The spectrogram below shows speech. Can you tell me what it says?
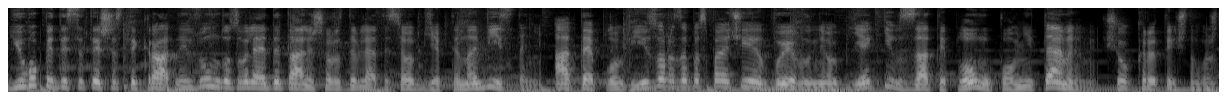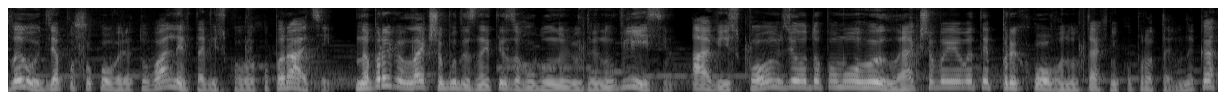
Його 56-кратний зум дозволяє детальніше роздивлятися об'єкти на відстані, а тепловізор забезпечує виявлення об'єктів за теплом у повній темряві, що критично важливо для пошуково-рятувальних та військових операцій. Наприклад, легше буде знайти загублену людину в лісі, а військовим з його допомогою легше виявити приховану техніку противника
